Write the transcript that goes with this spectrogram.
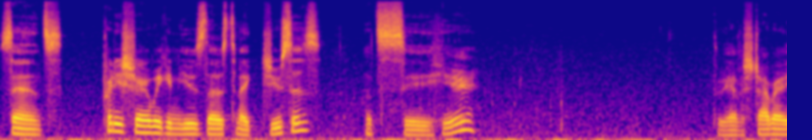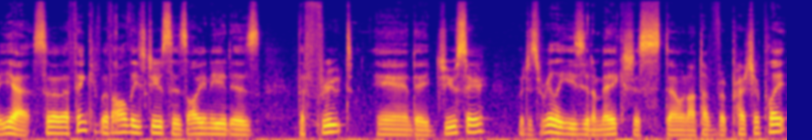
since pretty sure we can use those to make juices. Let's see here. Do we have a strawberry? Yeah, so I think with all these juices, all you need is the fruit and a juicer, which is really easy to make, it's just stone on top of a pressure plate.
